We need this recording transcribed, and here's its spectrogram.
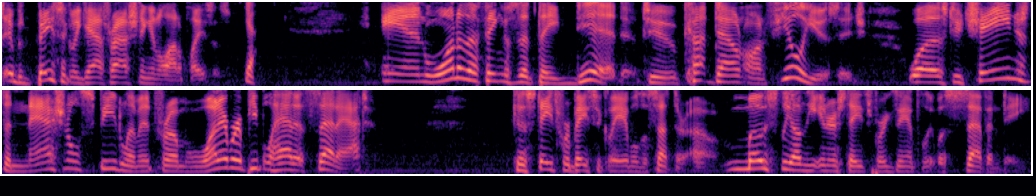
It was basically gas rationing in a lot of places. Yeah. And one of the things that they did to cut down on fuel usage was to change the national speed limit from whatever people had it set at, because states were basically able to set their own. Mostly on the interstates, for example, it was 70.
